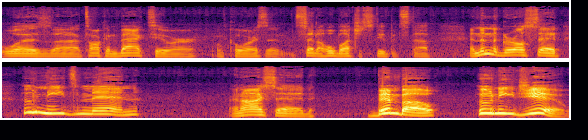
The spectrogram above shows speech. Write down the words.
was uh, talking back to her, of course, and said a whole bunch of stupid stuff. And then the girl said, "Who needs men?" And I said, "Bimbo, who needs you?"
